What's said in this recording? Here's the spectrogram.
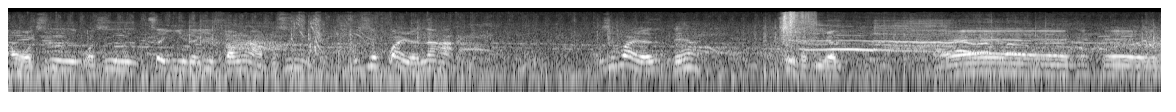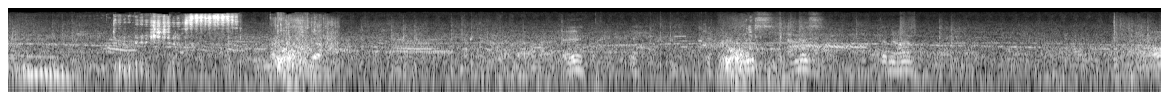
啊，我是我是正义的一方啊，不是不是坏人呐，是坏人。等一下，这个敌人，哎嘿嘿，没事的，来来来，哎哎，还没死还没死，干嘛？好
